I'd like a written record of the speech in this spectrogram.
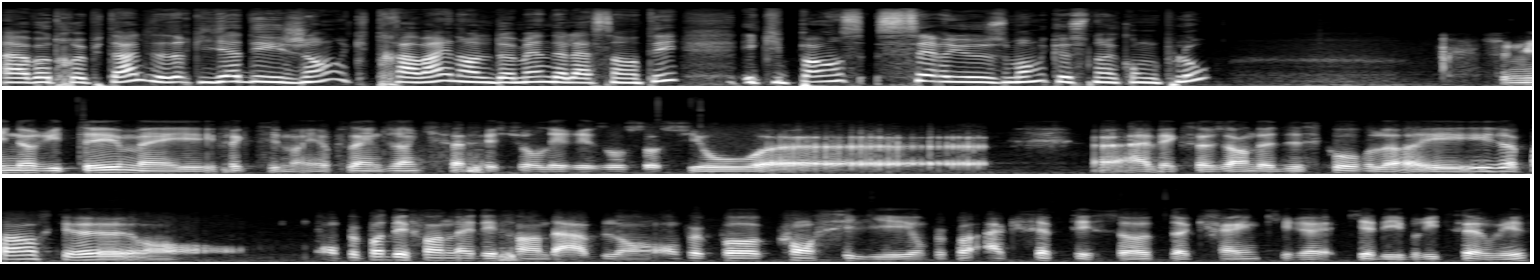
À votre hôpital? C'est-à-dire qu'il y a des gens qui travaillent dans le domaine de la santé et qui pensent sérieusement que c'est un complot? C'est une minorité, mais effectivement, il y a plein de gens qui s'affichent sur les réseaux sociaux euh, euh, avec ce genre de discours-là. Et je pense que on, peut pas défendre l'indéfendable, on, on peut pas concilier, on peut pas accepter ça de craindre qu'il y ait des bris de service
